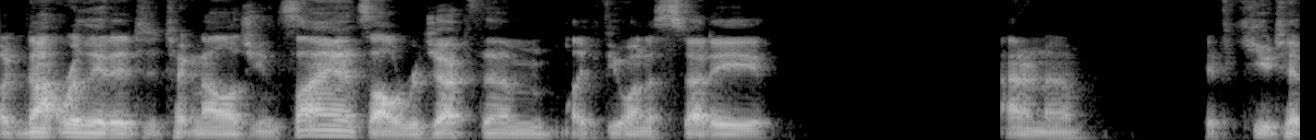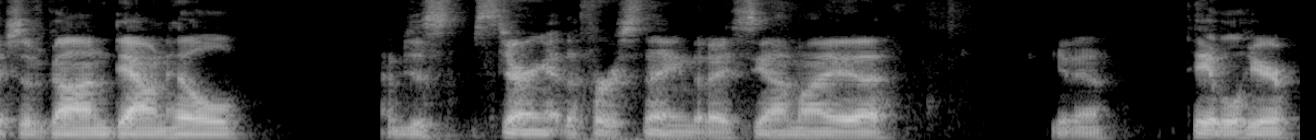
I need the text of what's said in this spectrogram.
like not related to technology and science, I'll reject them. Like if you want to study, I don't know, if Q-tips have gone downhill, I'm just staring at the first thing that I see on my, uh, you know, table here.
